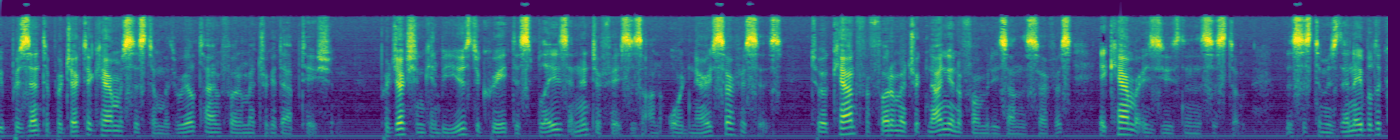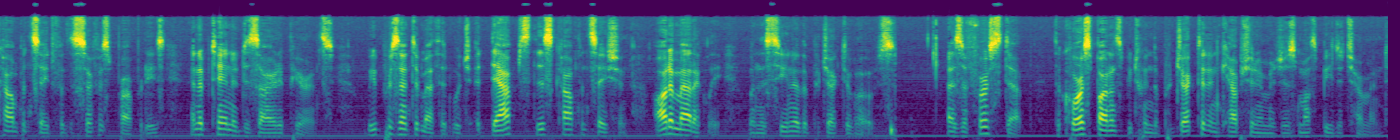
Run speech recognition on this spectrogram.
we present a projector camera system with real-time photometric adaptation. Projection can be used to create displays and interfaces on ordinary surfaces. To account for photometric non-uniformities on the surface, a camera is used in the system. The system is then able to compensate for the surface properties and obtain a desired appearance. We present a method which adapts this compensation automatically when the scene or the projector moves. As a first step, the correspondence between the projected and captured images must be determined.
